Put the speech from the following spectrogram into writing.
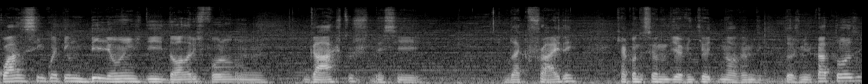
Quase 51 bilhões de dólares foram gastos nesse Black Friday, que aconteceu no dia 28 de novembro de 2014.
